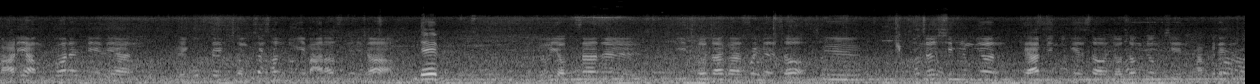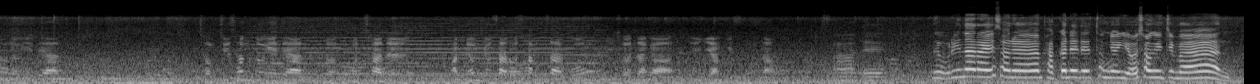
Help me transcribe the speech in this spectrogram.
마리 앙투아네트에 대한 왜곡된 정치 선동이 많았습니다. 네. 그 역사를 이 저자가 쓰면서 2016년 대한민국에서 여성 정치인 박근혜 대통령에 대한 정치 선동에 대한 그런 고찰을 반면교사로 삼자고 이 저자가 얘기하고 있습니다. 아, 네. 근데 우리나라에서는 박근혜 대통령이 여성이지만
